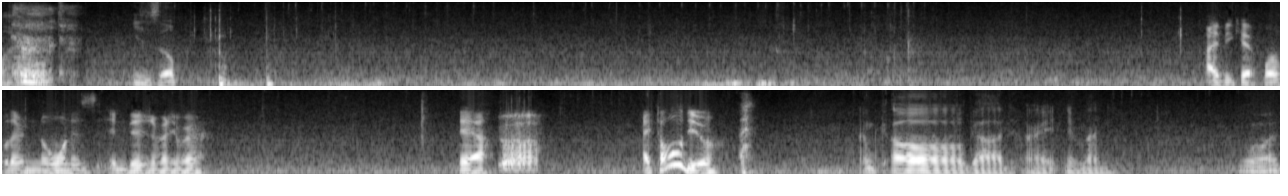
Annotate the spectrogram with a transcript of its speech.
My ult is up. I'd be careful over there. No one is in vision of anywhere. Yeah. Ugh. I told you. I'm. Oh god. All right. Never mind. What?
